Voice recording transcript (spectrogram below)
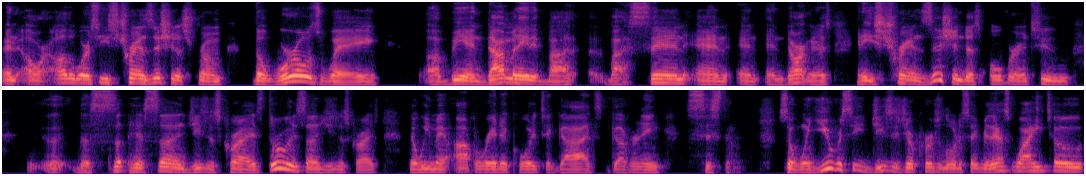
And or other words he's transitioned us from the world's way of being dominated by by sin and and and darkness. And he's transitioned us over into the, the his son Jesus Christ through his son Jesus Christ that we may operate according to God's governing system so when you receive Jesus, your personal Lord and Savior, that's why he told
